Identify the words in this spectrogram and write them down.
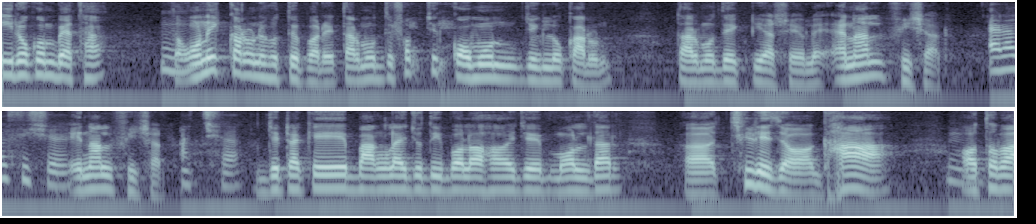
এইরকম ব্যথা তা অনেক কারণে হতে পারে। তার মধ্যে সবচেয়ে কমন যেগুলো কারণ তার মধ্যে একটি আসে হলো anal fissure anal fissure anal fissure আচ্ছা। যেটাকে বাংলায় যদি বলা হয় যে মলদার ছিঁড়ে যাওয়া ঘা অথবা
